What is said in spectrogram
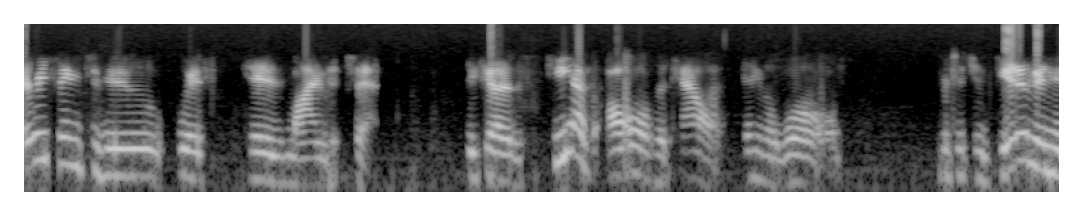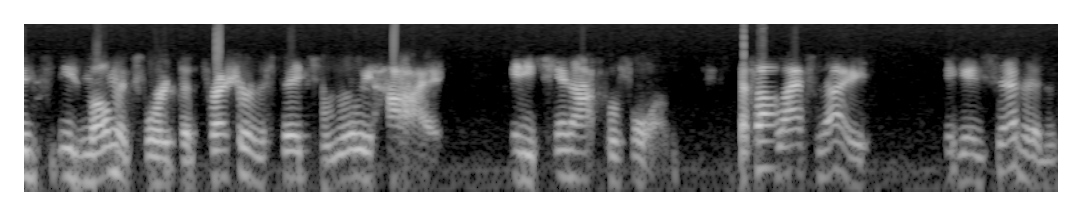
everything to do with his mindset because he has all of the talent in the world, but if you get him in these, these moments where the pressure and the stakes are really high and he cannot perform. I thought last night in Game Seven,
